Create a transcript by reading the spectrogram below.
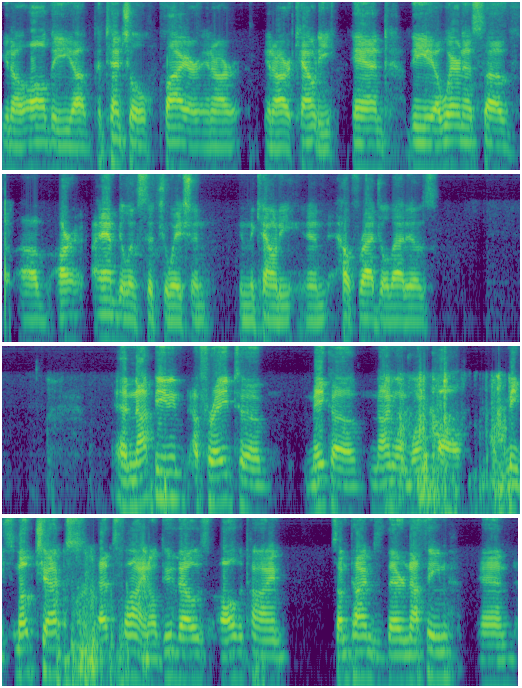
you know all the uh, potential fire in our in our county and the awareness of, of our ambulance situation in the county and how fragile that is and not being afraid to make a 911 call i mean smoke checks that's fine i'll do those all the time sometimes they're nothing and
